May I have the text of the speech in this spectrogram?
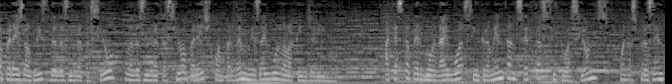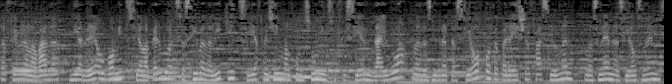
apareix el risc de deshidratació? La deshidratació apareix quan perdem més aigua de la que ingerim. Aquesta pèrdua d'aigua s'incrementa en certes situacions, quan es presenta febre elevada, diarrea o vòmits i a la pèrdua excessiva de líquids i afegim el consum insuficient d'aigua, la deshidratació pot aparèixer fàcilment, les nenes i els nens,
